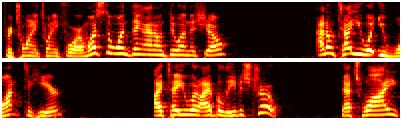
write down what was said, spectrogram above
for 2024. And what's the one thing I don't do on the show? I don't tell you what you want to hear. I tell you what I believe is true. That's why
